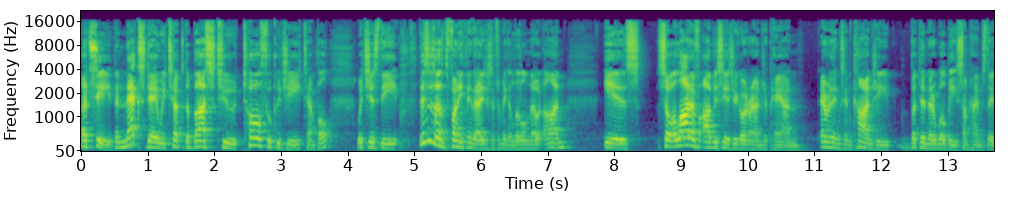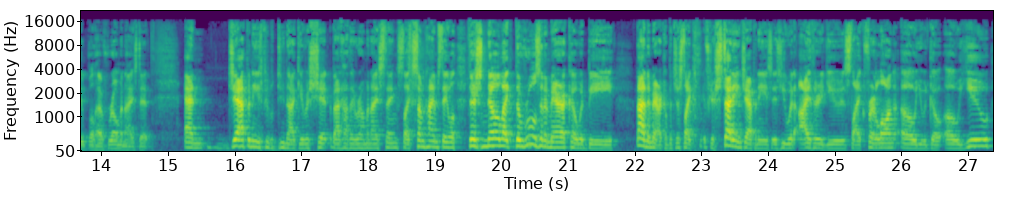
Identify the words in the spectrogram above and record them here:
Let's see. The next day, we took the bus to Tofukuji Temple, which is the. This is a funny thing that I just have to make a little note on. Is so a lot of obviously as you're going around Japan, everything's in kanji, but then there will be sometimes they will have romanized it. And Japanese people do not give a shit about how they romanize things. Like sometimes they will. There's no like the rules in America would be not in America, but just like if you're studying Japanese, is you would either use like for a long O, you would go OU,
